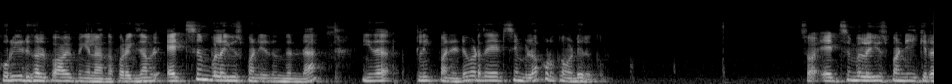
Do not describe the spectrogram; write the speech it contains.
குறியீடுகள் பாவிப்பீங்களா அந்த ஃபார் எக்ஸாம்பிள் ஹெட் சிம்பிளை யூஸ் பண்ணியிருந்துட்டா இதை கிளிக் பண்ணிவிட்டு அடுத்த ஹெட் சிம்பிளாக கொடுக்க வேண்டி இருக்கும் ஸோ ஹெட் சிம்பிளை யூஸ் பண்ணிக்கிற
